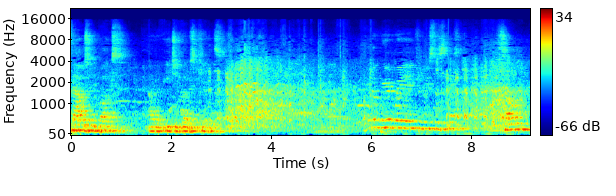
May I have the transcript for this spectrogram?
thousand bucks out of each of those kids. what a weird way to introduce this next song.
